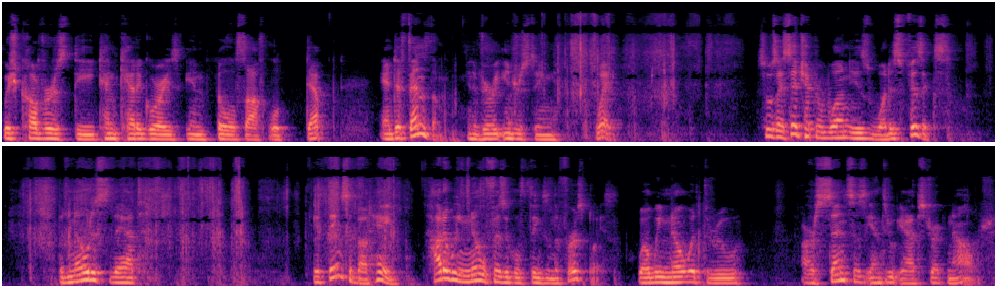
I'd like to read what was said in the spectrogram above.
which covers the 10 categories in philosophical depth and defends them in a very interesting way. So as I said, chapter one is what is physics? But notice that it thinks about, hey, how do we know physical things in the first place? Well, we know it through our senses and through abstract knowledge.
